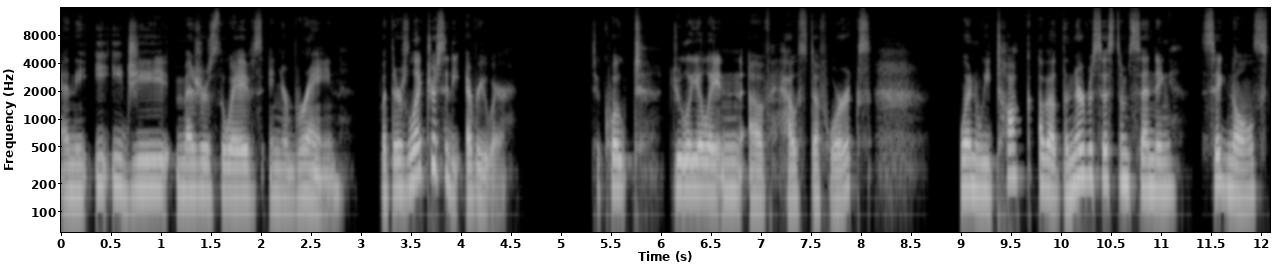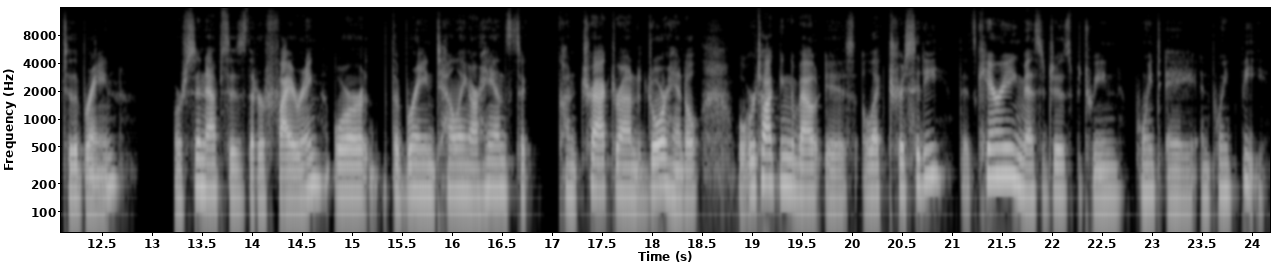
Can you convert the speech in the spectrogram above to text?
and the EEG measures the waves in your brain. But there's electricity everywhere. To quote Julia Layton of How Stuff Works, when we talk about the nervous system sending signals to the brain, or synapses that are firing, or the brain telling our hands to contract around a door handle, what we're talking about is electricity that's carrying messages between point A and point B.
